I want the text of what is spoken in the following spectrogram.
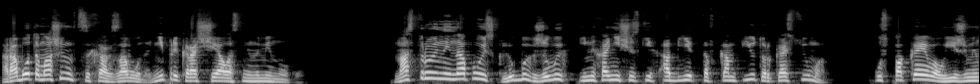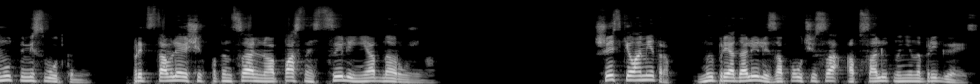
Работа машин в цехах завода не прекращалась ни на минуту. Настроенный на поиск любых живых и механических объектов компьютер костюма успокаивал ежеминутными сводками, представляющих потенциальную опасность цели не обнаружено. Шесть километров мы преодолели за полчаса абсолютно не напрягаясь.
